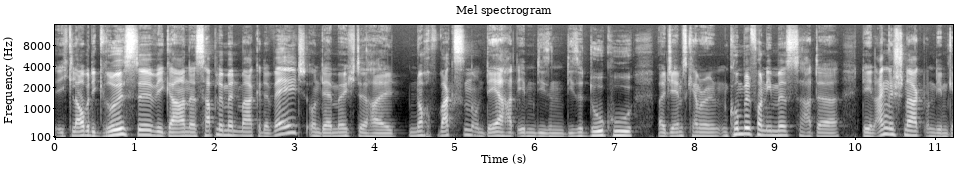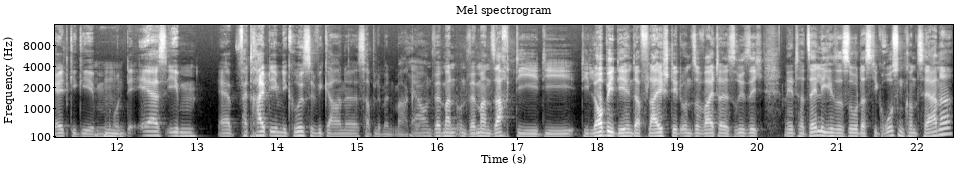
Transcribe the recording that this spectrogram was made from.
ich glaube, die größte vegane Supplement-Marke der Welt und der möchte halt noch wachsen und der hat eben diesen, diese Doku, weil James Cameron ein Kumpel von ihm ist, hat er den angeschnackt und ihm Geld gegeben Mhm. und er ist eben, er vertreibt eben die größte vegane Supplement-Marke. Ja, und wenn man, und wenn man sagt, die, die, die Lobby, die hinter Fleisch steht und so weiter, ist riesig. Nee, tatsächlich ist es so, dass die großen Konzerne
